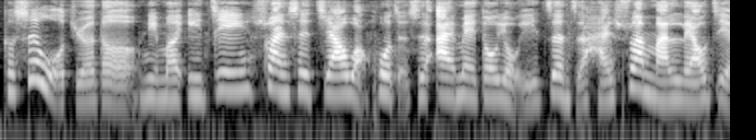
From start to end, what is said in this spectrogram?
可是我觉得你们已经算是交往或者是暧昧都有一阵子，还算蛮了。解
